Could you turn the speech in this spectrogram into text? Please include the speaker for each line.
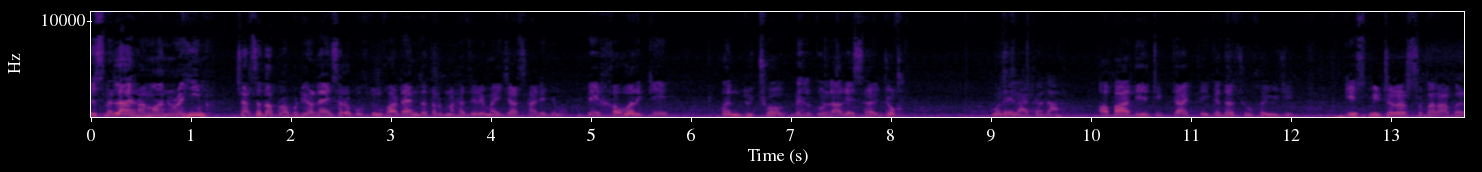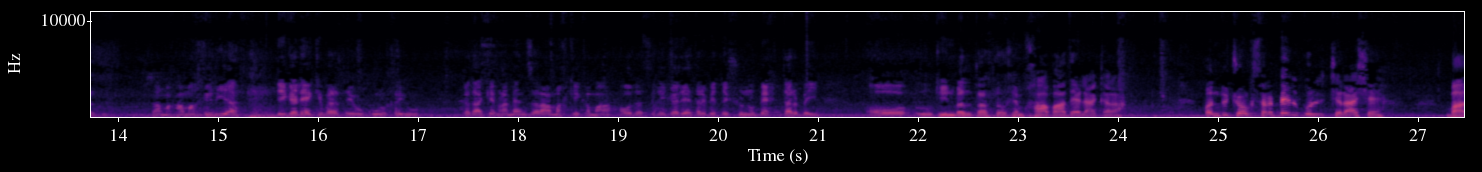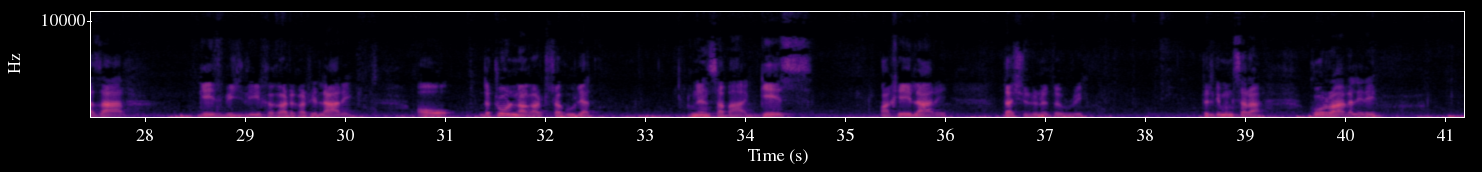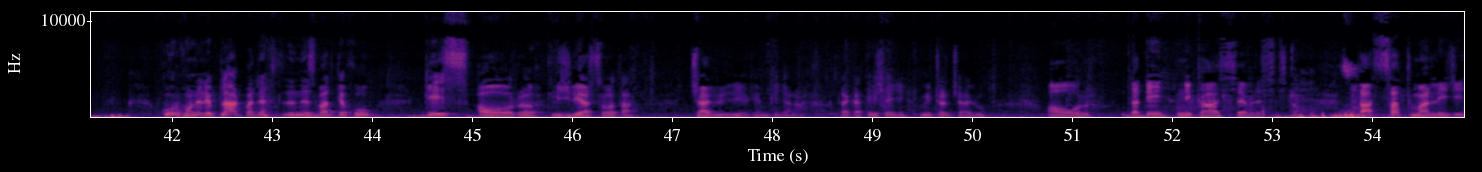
Speaker 1: بسم الله الرحمن الرحیم چرسه دا پراپرټي آنلاین سره پښتونخوا ټایم د طرف نه حاضرې ما اجازه خالي دي په خبر کې پندو چوک بالکل هغه سره جوخ کول علاقه دا آبادی ټیک ټاک ته کدا شو خيوجي ګیس میټر سره برابر دي دا مخامخ غلیه د غلیه کې برته یو کور خيو کدا کیمرامن زرا مخ کې کما او د سری غلیه تر به تشونو بهتر به او روټین بدل تاسو خم خاباد علاقه را پندو چوک سره بالکل چراشه بازار ګیس بجلی خغټ غټ لارې او د ټول نغټ سہولت نن سبا ګیس پخې لارې دا شیزونه ضروری دلته موږ سره کور راغلی دی کور خونه لري پلاټ په نسبت ته خو ګیس او بجلی هر څه وتا چالو دی ټیم کې جنا تا کته شي میټر چالو او د دې نکاح سیوریج سیستم دا 7 مرلې جی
